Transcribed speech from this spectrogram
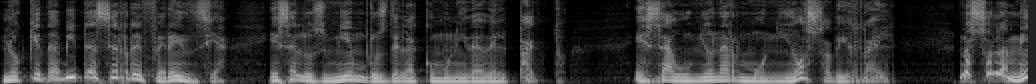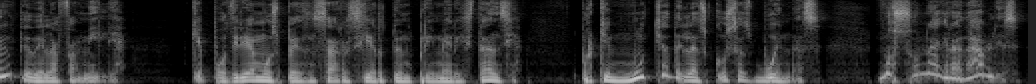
lo que David hace referencia es a los miembros de la comunidad del pacto esa unión armoniosa de Israel, no solamente de la familia, que podríamos pensar cierto en primera instancia, porque muchas de las cosas buenas no son agradables,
